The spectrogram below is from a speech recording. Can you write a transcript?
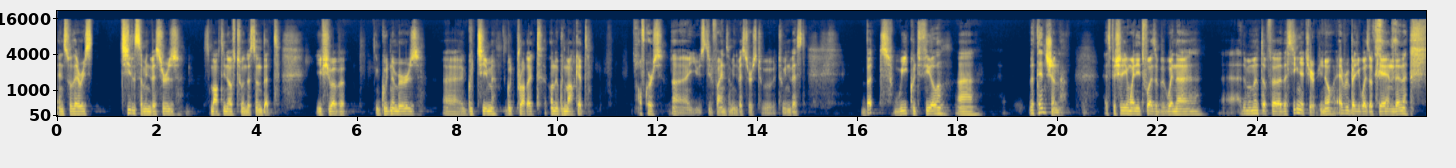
and so there is still some investors smart enough to understand that if you have uh, good numbers, uh, good team, good product on a good market, of course, uh, you still find some investors to to invest. But we could feel uh, the tension, especially when it was when uh, at the moment of uh, the signature. You know, everybody was okay, and then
